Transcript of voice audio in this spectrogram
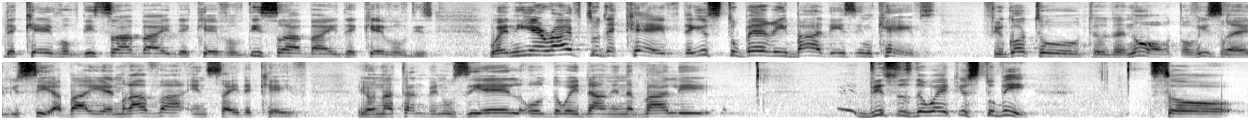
The cave of this rabbi, the cave of this rabbi, the cave of this. When he arrived to the cave, they used to bury bodies in caves. If you go to, to the north of Israel, you see Abaye and Rava inside the cave. Yonatan ben Uziel all the way down in the valley. This is the way it used to be. So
